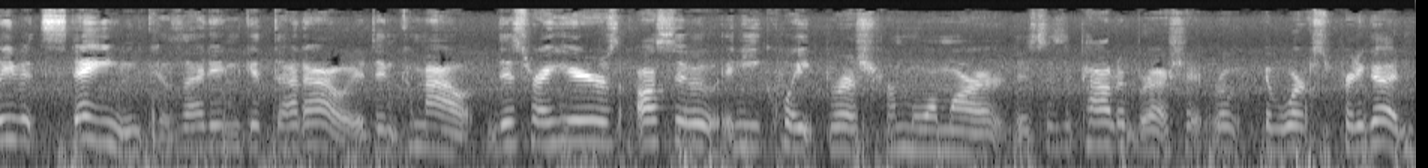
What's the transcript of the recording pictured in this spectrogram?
Believe it's stained because I didn't get that out. It didn't come out. This right here is also an Equate brush from Walmart. This is a powder brush. It, it works pretty good.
